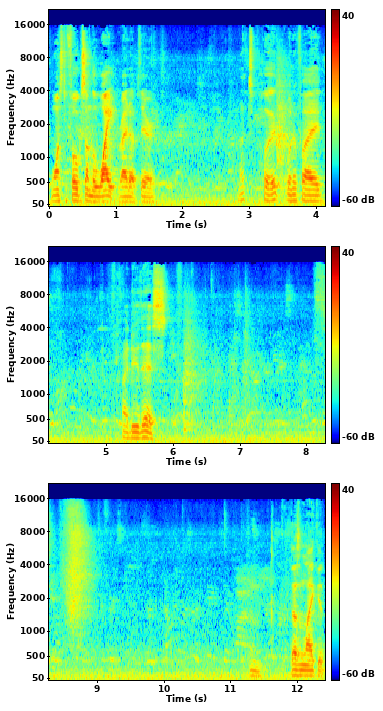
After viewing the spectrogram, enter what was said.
It wants to focus on the white right up there. Let's put, what if I, if I do this? Hmm, doesn't like it.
